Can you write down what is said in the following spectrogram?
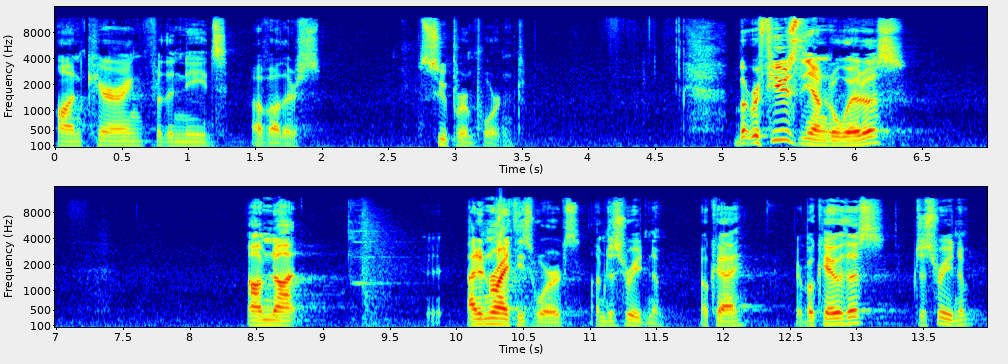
on caring for the needs of others. Super important. But refuse the younger widows. I'm not, I didn't write these words. I'm just reading them. Okay? Everybody okay with this? Just reading them.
